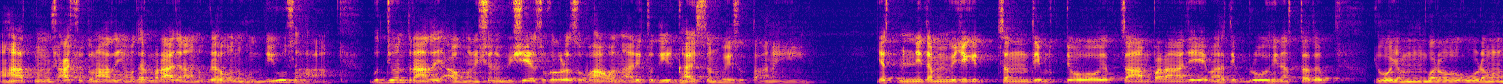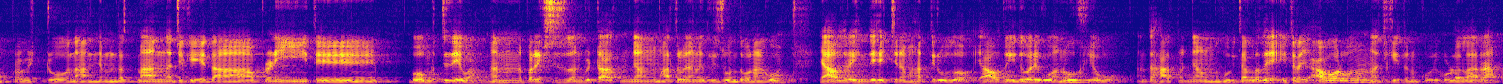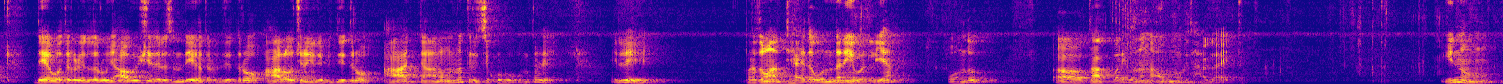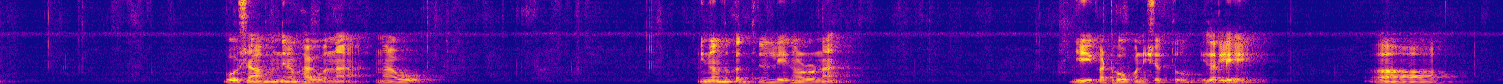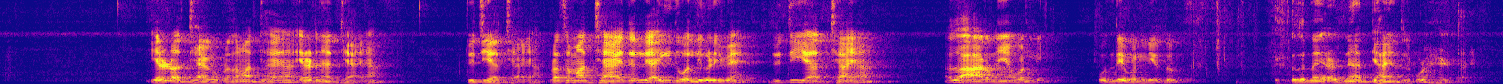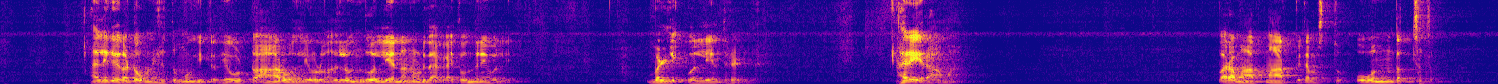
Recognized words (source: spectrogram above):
ಮಹಾತ್ಮನು ಶಾಶ್ವತನಾದ ಯಮಧರ್ಮರಾಜನ ಅನುಗ್ರಹವನ್ನು ಹೊಂದಿಯೂ ಸಹ ಬುದ್ಧಿವಂತನಾದ ಯಾವ ಮನುಷ್ಯನು ವಿಷಯ ಸುಖಗಳ ಸ್ವಭಾವವನ್ನು ಅರಿತು ದೀರ್ಘಾಯಸ್ಸನ್ನು ಬಯಸುತ್ತಾನೆ? ಯಸ್ಮಿನ್ನಿದಂ ವಿಜಿಗಿತ್ಸಂತಿ ಮೃತ್ಯೋ ಯತ್ಸಾಂ ಪರಾಜೇ ಮಹತಿ ಬ್ರೂಹಿನಸ್ತತ್ ಯೋಯಂ ವರೋ ಗೂಢಮನು ಪ್ರವಿಷ್ಟೋ ನಾಣ್ಯಂ ದಸ್ಮಾನ್ನ ಚಕೇತಾ ಪ್ರಣೀತೆ. ಓ ಮೃತ್ಯುದೇವ, ನನ್ನನ್ನು ಪರೀಕ್ಷಿಸುವುದನ್ನು ಬಿಟ್ಟು ಆತ್ಮಜ್ಞಾನ ಮಾತ್ರವೇ ನನಗೆ ತಿಳಿಸುವಂಥವನಾಗು ಯಾವುದರ ಹಿಂದೆ ಹೆಚ್ಚಿನ ಮಹತ್ತಿರುವುದೋ, ಯಾವುದು ಇದುವರೆಗೂ ಅನೂಹ್ಯವೋ ಅಂತಹ ಆತ್ಮಜ್ಞಾನವನ್ನು ಕುರಿತಲ್ಲದೆ ಇತರ ಯಾವ ವರವನ್ನು ನಚಿಕೇತನು ಕೋರಿಕೊಳ್ಳಲಾರ. ದೇವತೆಗಳೆಲ್ಲರೂ ಯಾವ ವಿಷಯದಲ್ಲಿ ಸಂದೇಹ ತಡೆದಿದ್ದರೋ ಆಲೋಚನೆಯಲ್ಲಿ ಬಿದ್ದಿದ್ದರೋ ಆ ಜ್ಞಾನವನ್ನು ತಿಳಿಸಿಕೊಡು ಅಂತೇಳಿ. ಇಲ್ಲಿ ಪ್ರಥಮಾಧ್ಯಾಯದ ಒಂದನೇ ವಲ್ಲಿಯ ಒಂದು ತಾತ್ಪರ್ಯವನ್ನು ನಾವು ನೋಡಿದ ಹಾಗಾಯಿತು. ಇನ್ನು ಬಹುಶಃ ಮುಂದಿನ ಭಾಗವನ್ನು ನಾವು ಇನ್ನೊಂದು ಕಂತಿನಲ್ಲಿ ನೋಡೋಣ. ಈ ಕಠೋಪನಿಷತ್ತು. ಇದರಲ್ಲಿ ಎರಡು ಅಧ್ಯಾಯಗಳು. ಪ್ರಥಮ ಅಧ್ಯಾಯ, ಎರಡನೇ ಅಧ್ಯಾಯ, ದ್ವಿತೀಯ ಅಧ್ಯಾಯ. ಪ್ರಥಮ ಅಧ್ಯಾಯದಲ್ಲಿ ಐದು ವಲ್ಲಿಗಳಿವೆ. ದ್ವಿತೀಯ ಅಧ್ಯಾಯ, ಅದು ಆರನೆಯ ವಲ್ಲಿ, ಒಂದೇ ವಲ್ಲಿ ಅದು. ಅದನ್ನು ಎರಡನೇ ಅಧ್ಯಾಯ ಅಂತಲೂ ಕೂಡ ಹೇಳ್ತಾರೆ. ಅಲ್ಲಿಗೆ ಘಟೋಪನಿಷತ್ತು ಮುಗೀತದೆ ಒಟ್ಟು ಆರು ವಲ್ಲಿಗಳು ಅದರಲ್ಲಿ ಒಂದು ವಲ್ಲಿಯನ್ನು ನೋಡಿದಾಗಾಯಿತು ಒಂದನೇ ವಲ್ಲಿ ಬಳ್ಳಿ ವಲ್ಲಿ ಅಂತ ಹೇಳಿದರೆ. ಹರೇ ರಾಮ. ಪರಮಾತ್ಮಾರ್ಪಿತಮಸ್ತು. ಓಂ ತತ್ಸತ್.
